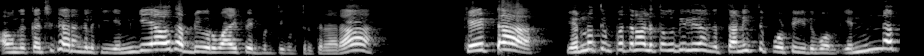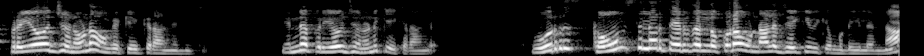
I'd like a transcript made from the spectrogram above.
அவங்க கட்சிக்காரங்களுக்கு எங்கேயாவது அப்படி ஒரு வாய்ப்பு ஏற்படுத்தி கொடுத்துருக்கிறாரா? கேட்டா இருநூத்தி முப்பத்தி நாலு தொகுதியில நாங்க தனித்து போட்டியிடுவோம். என்ன பிரயோஜனம்னு அவங்க கேக்குறாங்க இன்னைக்கு. என்ன பிரயோஜனம்னு கேக்குறாங்க. ஒரு கவுன்சிலர் தேர்தல்ல கூட உன்னால ஜெயிக்க வைக்க முடியலன்னா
